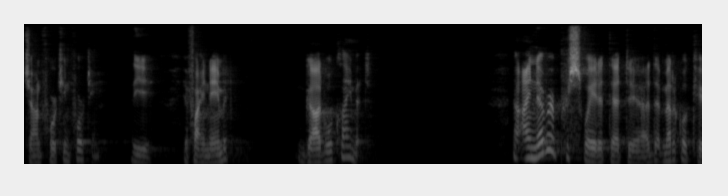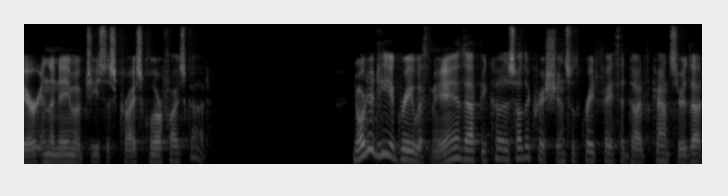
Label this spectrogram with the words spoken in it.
John 14, 14. The, if I name it, God will claim it. Now, I never persuaded that dad that medical care in the name of Jesus Christ glorifies God. Nor did he agree with me that because other Christians with great faith had died of cancer, that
